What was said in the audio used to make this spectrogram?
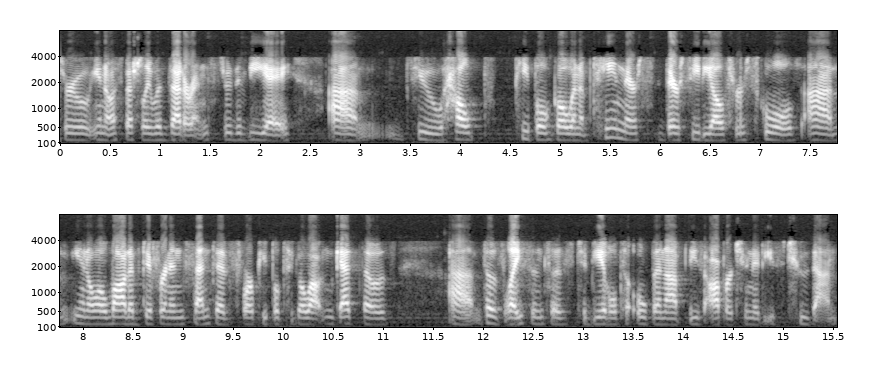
through, you know, especially with veterans through the VA um, to help people go and obtain their their CDL through schools. Um, you know, a lot of different incentives for people to go out and get those um, those licenses to be able to open up these opportunities to them.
